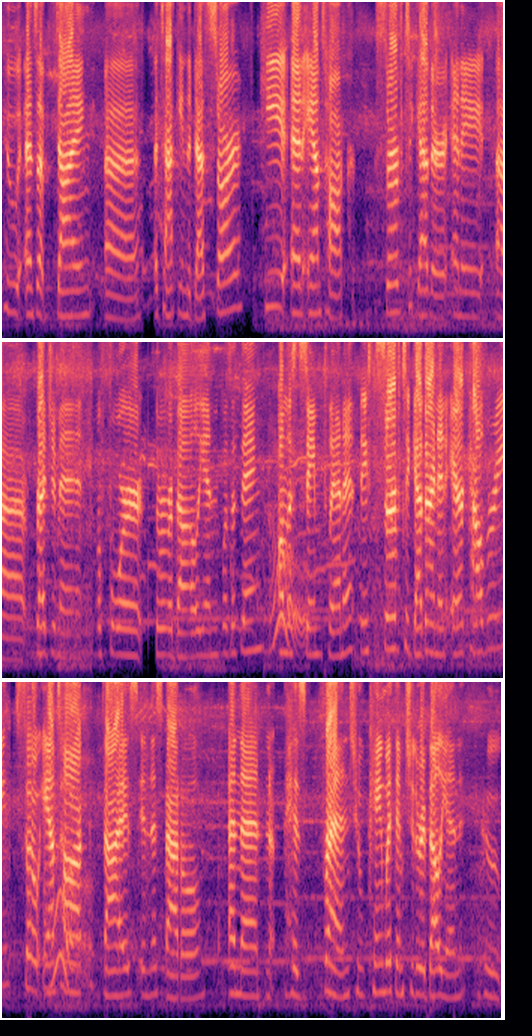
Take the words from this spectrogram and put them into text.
who ends up dying uh, attacking the Death Star, he and Antoc served together in a uh, regiment before the rebellion was a thing on the same planet. They served together in an air cavalry. So Antoc Oh. dies in this battle, and then his friend who came with him to the rebellion, who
